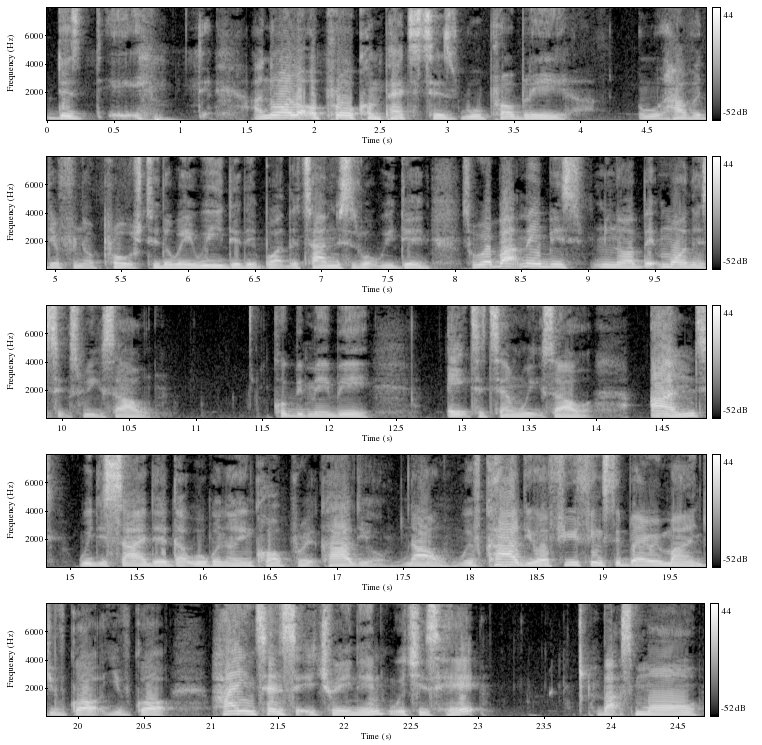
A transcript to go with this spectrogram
there's I know a lot of pro competitors will probably have a different approach to the way we did it, but at the time, this is what we did. So we're about maybe you know a bit more than six weeks out, could be maybe eight to ten weeks out, and we decided that we're going to incorporate cardio. Now, with cardio, a few things to bear in mind. You've got you've got high intensity training, which is HIT. That's more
